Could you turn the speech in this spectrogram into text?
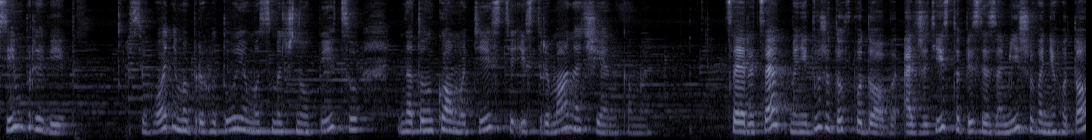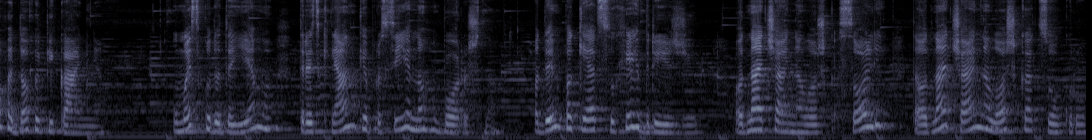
Всім привіт! Сьогодні ми приготуємо смачну піцу на тонкому тісті із трьома начинками. Цей рецепт мені дуже до вподоби, адже тісто після замішування готове до випікання. У миску додаємо 3 склянки просіяного борошна, 1 пакет сухих дріжджів, 1 чайна ложка солі та 1 чайна ложка цукру.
